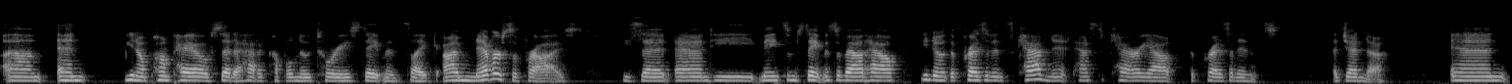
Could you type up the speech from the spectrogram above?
Um, and, you know, Pompeo said it had a couple notorious statements like, I'm never surprised, he said. And he made some statements about how, you know, the president's cabinet has to carry out the president's agenda. And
